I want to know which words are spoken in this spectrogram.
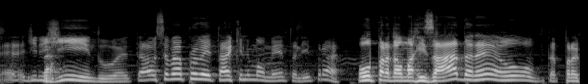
É, dirigindo e tal, você vai aproveitar aquele momento ali para ou para dar uma risada, né? Ou para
